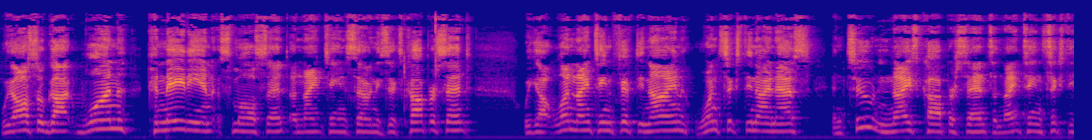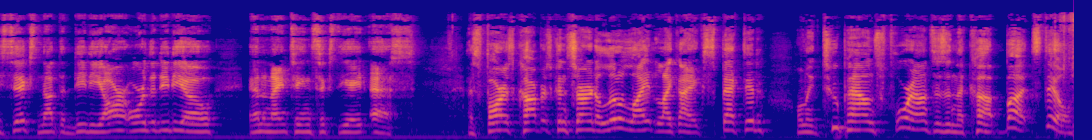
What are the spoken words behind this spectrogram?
We also got one Canadian small cent, a 1976 copper cent. We got one 1959, 169S, and two nice copper cents, a 1966, not the DDR or the DDO, and a 1968S. As far as copper is concerned, a little light like I expected. Only two pounds, four ounces in the cup, but still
